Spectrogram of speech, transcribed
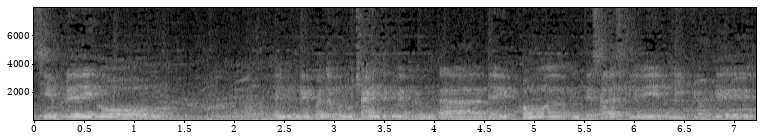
siempre digo, me encuentro con mucha gente que me pregunta de cómo empezar a escribir y creo que el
